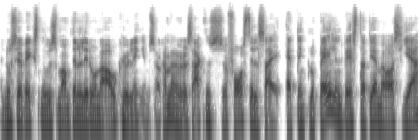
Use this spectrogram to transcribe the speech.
at nu ser væksten ud, som om den er lidt under afkøling, jamen så kan man vel sagtens øh, forestille sig, at den globale investor, dermed også jer,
